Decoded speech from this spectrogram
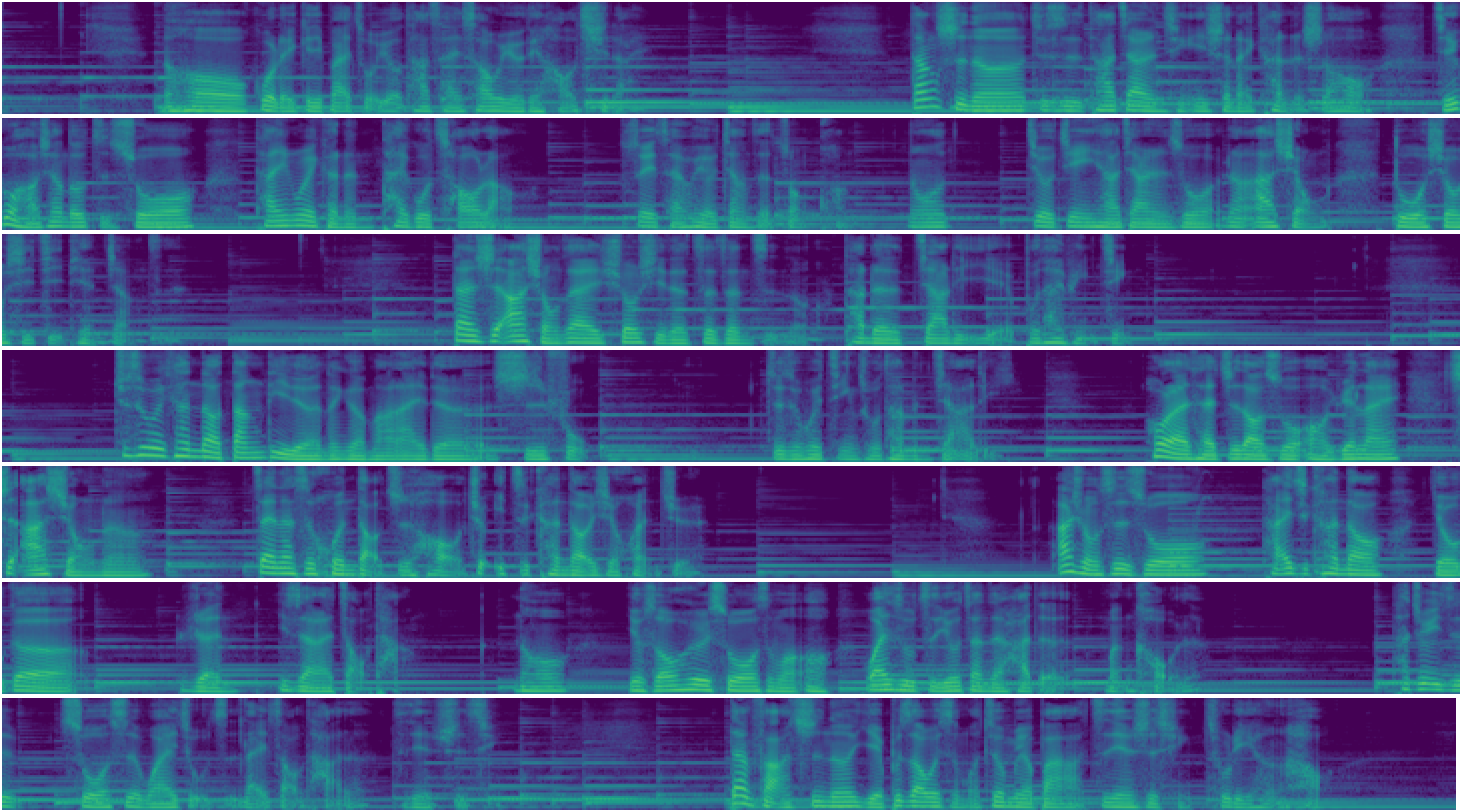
然后过了一个礼拜左右，他才稍微有点好起来。当时呢，就是他家人请医生来看的时候，结果好像都只说他因为可能太过操劳，所以才会有这样子的状况。然后就建议他家人说，让阿雄多休息几天这样子。但是阿雄在休息的这阵子呢，他的家里也不太平静，就是会看到当地的那个马来的师傅，就是会进出他们家里。后来才知道说，哦，原来是阿雄呢，在那次昏倒之后，就一直看到一些幻觉。阿雄是说，他一直看到有个人一直在来找他，然后有时候会说什么，哦，歪主子又站在他的门口了。他就一直说是歪主子来找他了这件事情，但法师呢也不知道为什么就没有把这件事情处理很好，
